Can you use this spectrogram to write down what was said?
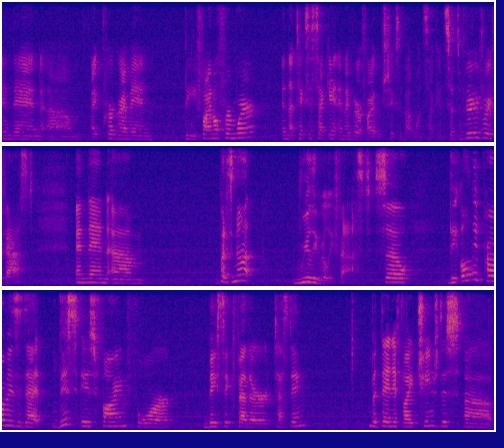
And then um, I program in the final firmware. And that takes a second. And I verify it, which takes about one second. So it's very, very fast. And then, um, but it's not really, really fast. So the only problem is, is that this is fine for basic feather testing. But then if I change this uh,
